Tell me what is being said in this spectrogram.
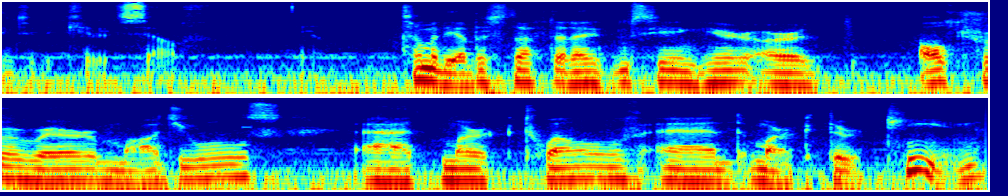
into the kit itself. Some of the other stuff that I'm seeing here are ultra rare modules at Mark 12 and Mark 13.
